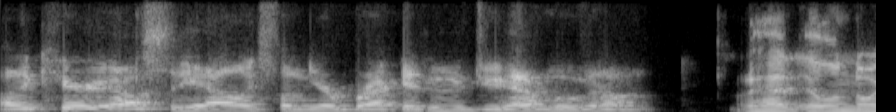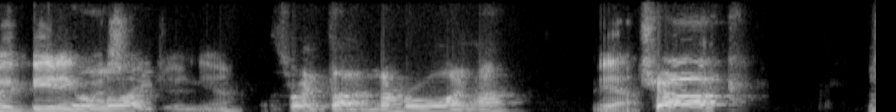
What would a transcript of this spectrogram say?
Out of curiosity, Alex, on your bracket, who did you have moving on? I had Illinois beating Illinois? West Virginia. That's what I thought. Number one, huh? Yeah. Chalk.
